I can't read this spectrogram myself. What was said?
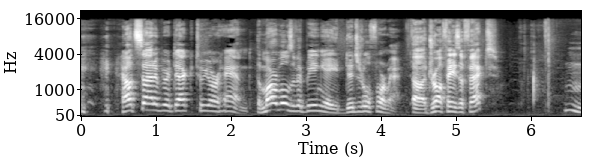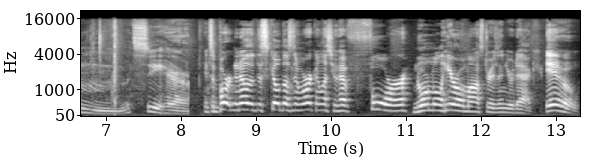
outside of your deck to your hand. The marvels of it being a digital format. Uh, draw phase effect. Hmm, let's see here. It's important to know that this skill doesn't work unless you have four normal hero monsters in your deck. Ew.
